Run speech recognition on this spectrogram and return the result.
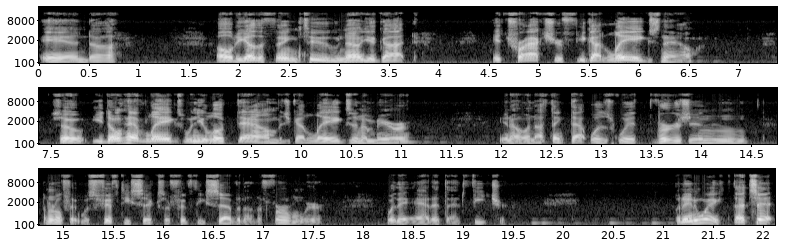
And uh, Oh, the other thing too, now you got, it tracks your, you got legs now. So you don't have legs when you look down, but you got legs in a mirror. You know, and I think that was with version, I don't know if it was 56 or 57 of the firmware where they added that feature. But anyway, that's it.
